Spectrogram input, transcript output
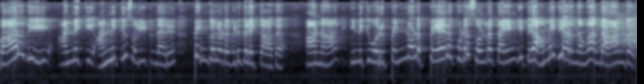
பாரதி அன்னைக்கு அன்னைக்கு சொல்லிட்டு இருந்தாரு பெண்களோட விடுதலைக்காக. ஆனா இன்னைக்கு ஒரு பெண்ணோட பேரை கூட சொல்ற தயங்கிட்டு அமைதியா இருந்தவங்க அந்த ஆண்கள்.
